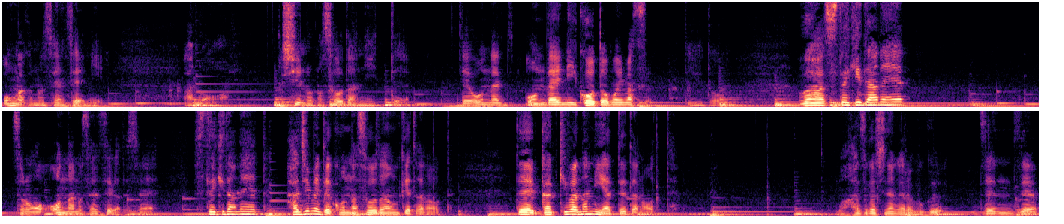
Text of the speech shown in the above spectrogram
音楽の先生にあの進路の相談に行ってで音大に行こうと思いますって言うと「うわあ素敵だね」その女の先生がですね「素敵だね」って「初めてこんな相談を受けたの」って。で楽器は何やってたのってもう恥ずかしながら僕全然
